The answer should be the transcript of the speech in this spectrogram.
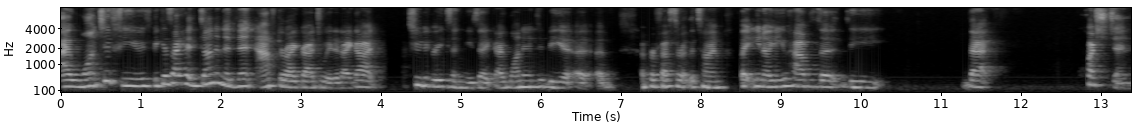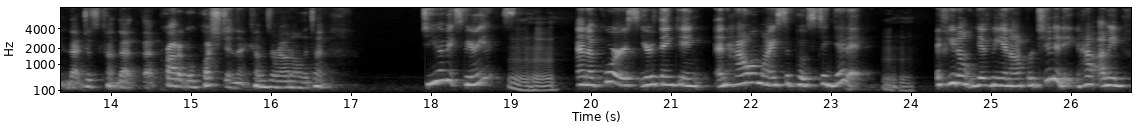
I want to fuse because I had done an event after I graduated. I got two degrees in music. I wanted to be a, a, a professor at the time, but you know, you have the the that question that just that that prodigal question that comes around all the time. Do you have experience? Mm-hmm. And of course, you're thinking, and how am I supposed to get it? Mm-hmm. If you don't give me an opportunity, how I mean,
